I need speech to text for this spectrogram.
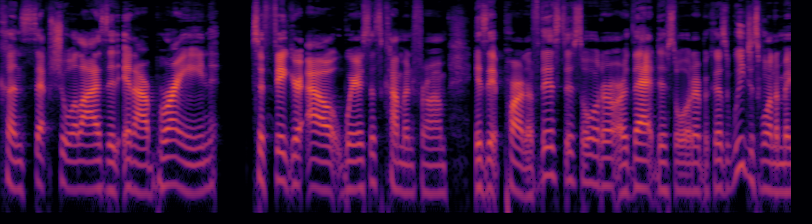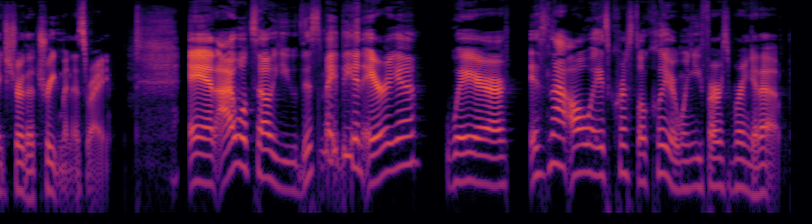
conceptualize it in our brain to figure out where's this coming from. Is it part of this disorder or that disorder? Because we just want to make sure the treatment is right. And I will tell you, this may be an area where it's not always crystal clear when you first bring it up.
